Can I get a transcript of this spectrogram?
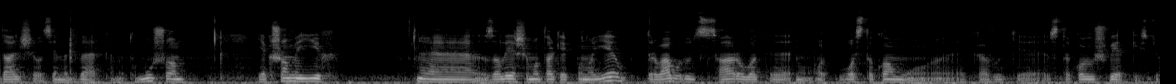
далі оцими дверками. Тому що якщо ми їх е, залишимо так, як воно є, дрова будуть згарувати ну, ось такому, е, як кажуть, е, з такою швидкістю.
